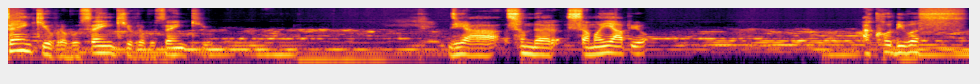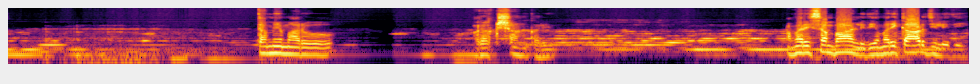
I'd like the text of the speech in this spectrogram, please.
થેન્ક યુ પ્રભુ થેન્ક યુ પ્રભુ થેન્ક યુ જે આ સુંદર સમય આપ્યો, આખો દિવસ તમે મારું રક્ષણ કર્યું. અમારી સંભાળ લીધી, અમારી કાળજી લીધી.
